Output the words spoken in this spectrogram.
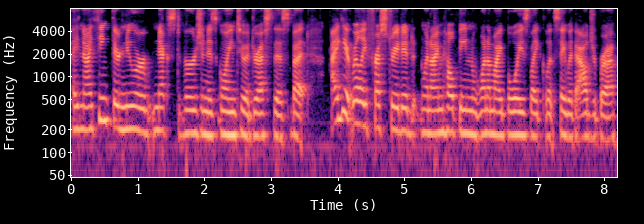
and I think their newer next version is going to address this. But I get really frustrated when I'm helping one of my boys, like let's say with algebra,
